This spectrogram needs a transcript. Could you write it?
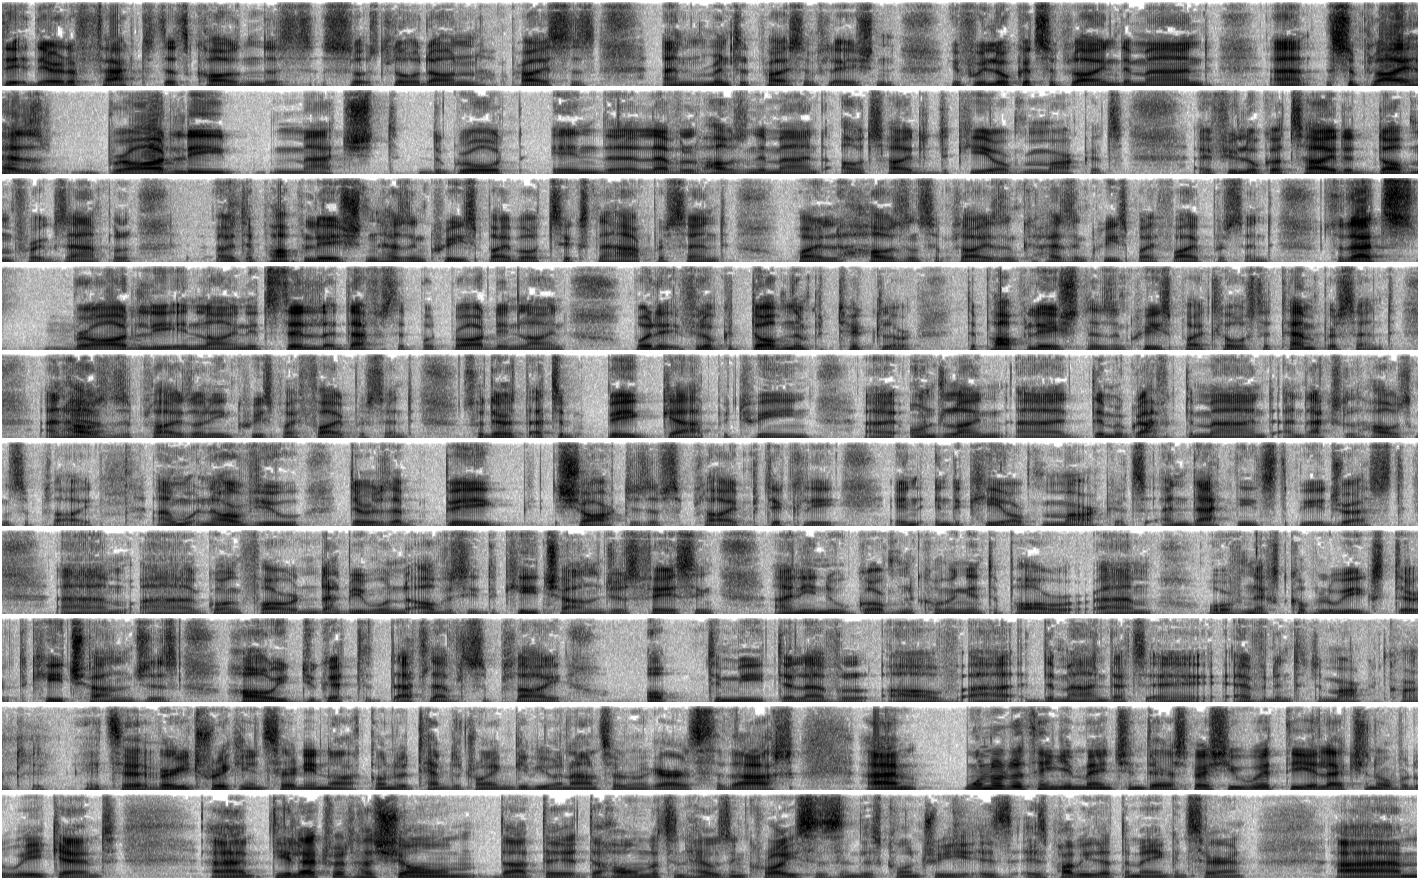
They're the factors that's causing the slowdown prices and rental price inflation. If we look at supply and demand, uh, supply has broadly matched the growth in the level of housing demand outside of the key urban markets. If you look outside of Dublin, for example, uh, the population has increased by about six and a half percent, while housing supply has increased by five percent. So that's broadly in line. It's still a deficit, but broadly in line. But if you look at Dublin in particular, the population has increased by close to 10%, and yeah. housing supply has only increased by 5%. So there, that's a big gap between uh, underlying uh, demographic demand and actual housing supply. And in our view, there is a big shortage of supply, particularly in, in the key urban markets, and that needs to be addressed um, uh, going forward. And that'll be one, obviously, the key challenges facing any new government coming into power um, over the next couple of weeks. the key challenges: how do you get that level of supply up to meet the level of uh, demand that's uh, evident in the market currently? It's uh, very tricky and certainly not going to attempt to try and give you an answer in regards to that. Um, one other thing you mentioned there, especially with the election over the weekend, uh, the electorate has shown that the, the homeless and housing crisis in this country is, is probably that the main concern. Um,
